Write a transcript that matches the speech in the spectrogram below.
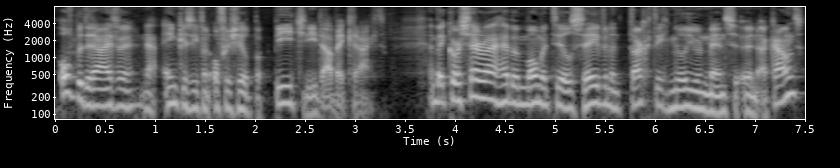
of bedrijven, nou, inclusief een officieel papiertje die je daarbij krijgt. En bij Coursera hebben momenteel 87 miljoen mensen een account.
